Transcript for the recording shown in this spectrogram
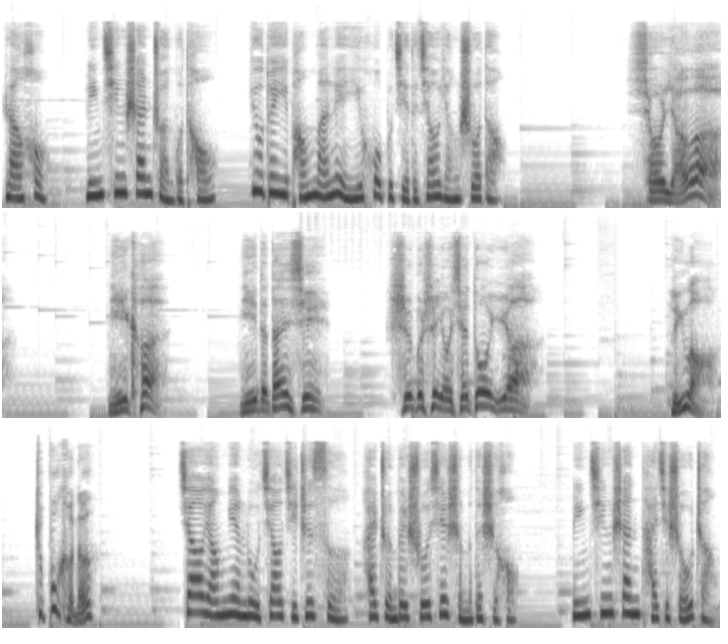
然后林青山转过头，又对一旁满脸疑惑不解的骄阳说道：“小杨啊，你看，你的担心。”是不是有些多余啊，林老？这不可能！焦阳面露焦急之色，还准备说些什么的时候，林青山抬起手掌，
